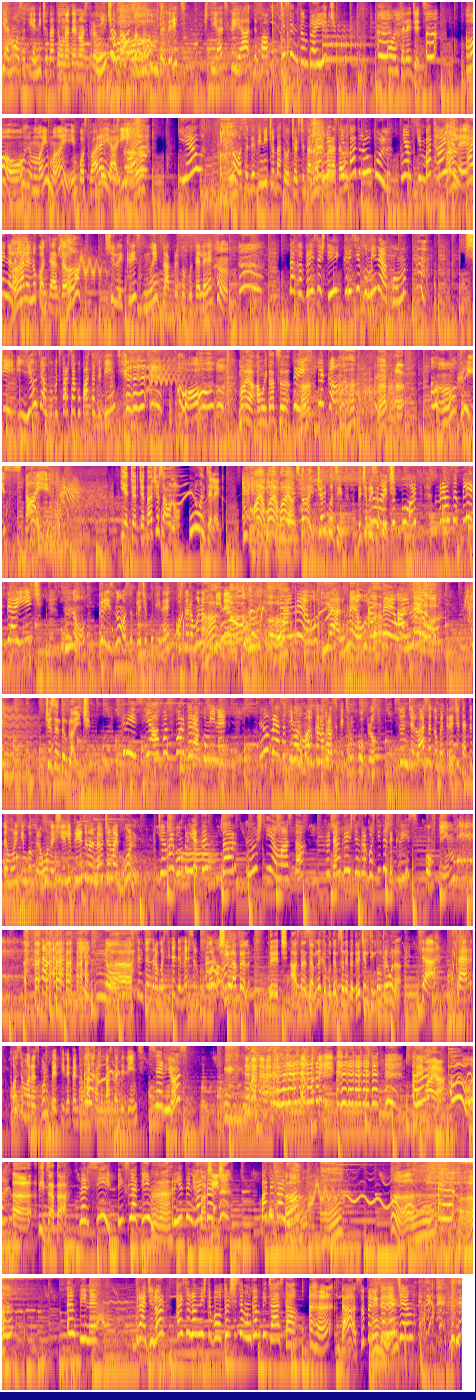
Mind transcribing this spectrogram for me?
Ea nu o să fie niciodată una de-a noastră Niciodată? Cum vedeți? Știați că ea, de fapt, Ce se întâmplă aici? o înțelegeți Oh, măi, măi, impostoarea e aici Eu? Nu o să devin niciodată o cercetașă Mi-am adevărată schimbat locul! Mi-am schimbat hainele! Hainele tale nu contează Și lui Chris nu-i plac prefăcutele hm. Dacă vrei să știi, Chris e cu mine acum hm. Și eu ți-am făcut farsa cu pasta de dinți oh, Maia, am uitat să... Chris, Ha? plecăm Ha? Ha? Uh, oh, Chris, stai E cercetașă sau nu? Nu înțeleg Maia, Maia, Maia, stai! Ce ai pățit? De ce vrei să Nu mai pleci? suport! Vreau să plec de aici! Nu, Chris nu o să plece cu tine O să rămână Ah? cu mine E al meu! E al meu Al meu! Al Fetelor! meu Ce se întâmplă aici? Chris, ea a fost foarte rea cu mine! Nu vrea să fim Normal un că nu cuplu. vreau să fiți un cuplu Sunt geloasă că petreceți atât de mult timp împreună Și el e prietenul meu cel mai bun Cel mai bun prieten? Dar nu știam asta Credeam că ești îndrăgostită de Chris Poftim? nu, sunt îndrăgostită de mersul cu corp Și eu la fel Deci, asta înseamnă că putem să ne petrecem timp împreună Da, dar o să mă răzbun pe tine pentru farsa cu pasta de dinți Serios? Te-am păcălit Hei, Maia! Oh, Uh, pizza ta! mersi! Fix la timp! Ah. Prieteni, hai Baxiș? să... Bate palma! Ah? În fine! Dragilor, hai să luăm niște băuturi și să mâncăm pizza asta! Aha, Da, super Să idee mergem!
